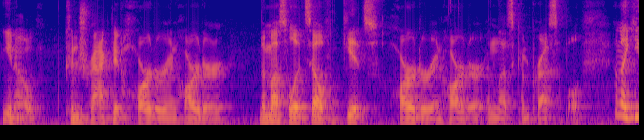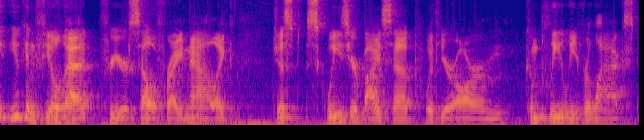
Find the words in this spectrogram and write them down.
you know contract it harder and harder, the muscle itself gets harder and harder and less compressible. And like you, you can feel that for yourself right now. Like just squeeze your bicep with your arm completely relaxed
